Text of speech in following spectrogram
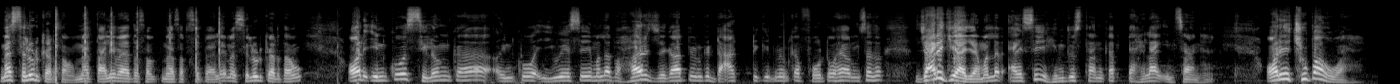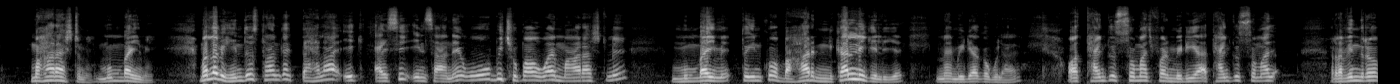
मैं सैल्यूट करता हूँ। मैं ताली बजाता सब, मैं सबसे पहले मैं सैल्यूट करता हूँ। और इनको शिलोंग का इनको यूएसए मतलब हर जगह पे उनके डाक टिकट में उनका फ़ोटो है और उनसे जारी किया गया। मतलब ऐसे हिंदुस्तान का पहला इंसान है। और ये छुपा हुआ है महाराष्ट्र में, मुंबई में। मतलब हिंदुस्तान का पहला एक ऐसे इंसान है, वो भी छुपा हुआ है महाराष्ट्र में, मुंबई में। तो इनको बाहर निकालने के लिए मैं मीडिया को बुलाया। और thank you so much for media thank you so much Ravindra.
